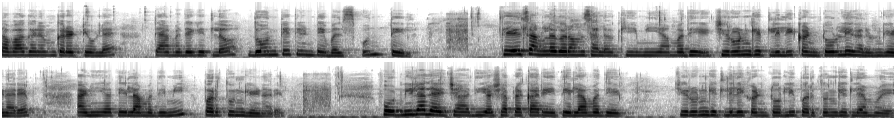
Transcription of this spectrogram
तवा गरम करत ठेवला आहे त्यामध्ये घेतलं दोन ते तीन टेबलस्पून तेल. तेल चांगलं गरम झालं की मी यामध्ये चिरून घेतलेली कंटोरली घालून घेणार आहे आणि या तेलामध्ये मी परतून घेणार आहे. फोडणीला द्यायच्या आधी अशा प्रकारे तेलामध्ये चिरून घेतलेली कंटोरली परतून घेतल्यामुळे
